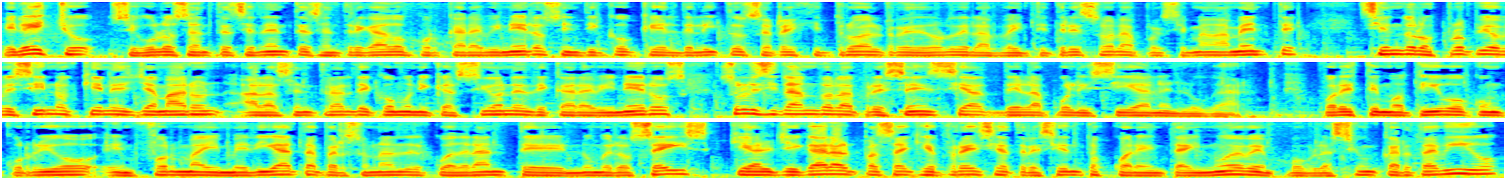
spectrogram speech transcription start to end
El hecho, según los antecedentes entregados por carabineros, indicó que el delito se registró alrededor de las 23 horas aproximadamente, siendo los propios vecinos quienes llamaron a la central de comunicaciones de carabineros solicitando la presencia de la policía en el lugar. Por este motivo concurrió en forma inmediata personal del cuadrante número 6, que al llegar al pasaje Fresia 340 en población Cartavío,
